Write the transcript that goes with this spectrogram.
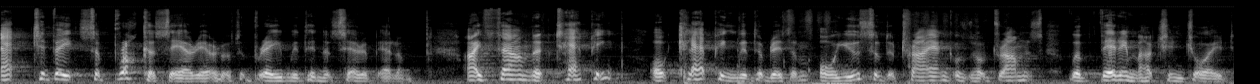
activates the Broca's area of the brain within the cerebellum. I found that tapping or clapping with the rhythm or use of the triangles or drums were very much enjoyed.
